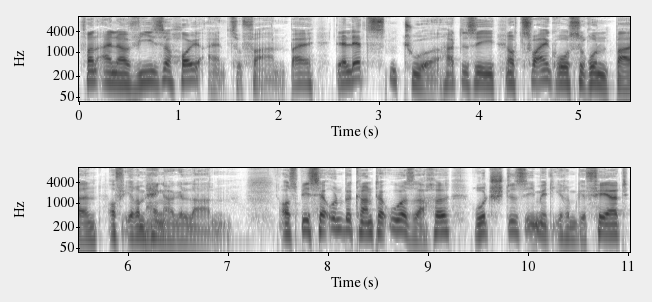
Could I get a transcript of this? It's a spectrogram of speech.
von einer Wiese Heu einzufahren. Bei der letzten Tour hatte sie noch zwei große Rundballen auf ihrem Hänger geladen. Aus bisher unbekannter Ursache rutschte sie mit ihrem Gefährt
